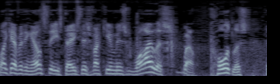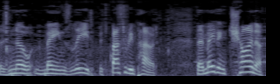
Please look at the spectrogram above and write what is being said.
Like everything else these days, this vacuum is wireless. Well, cordless. There's no mains lead. It's battery powered. They're made in China,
